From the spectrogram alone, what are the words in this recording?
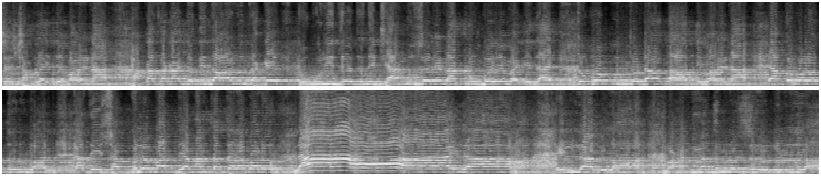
সে সামলাইতে পারে না। ফাঁকা জায়গায় যদি দাঁড়ানো থাকে কুকুরিতে যদি উচরে নাক মুখ বেড়ে মারিয়ে দেয়। তবুও কুত্তটাও তাড়াতে পারে না। এত বড় দুর্বল। কাজে সবগুলো বাদ দিয়ে আমার চাচারা বলো, লা ইলাহা ইল্লাল্লাহ, মোহাম্মদুর রাসূলুল্লাহ।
